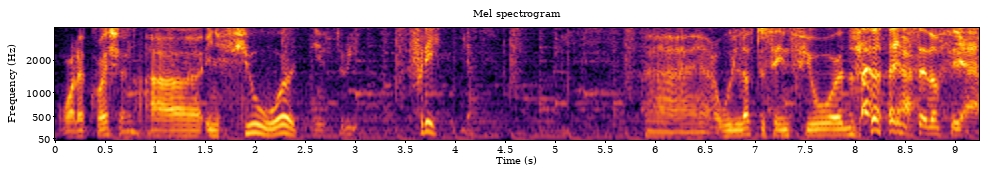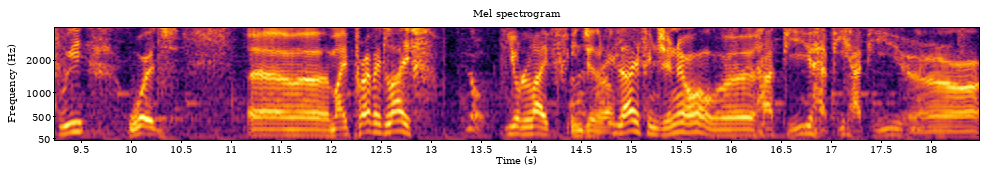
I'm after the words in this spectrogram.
What a question. Uh, in few words, In three. three. Yes. Uh, I would love to say in few words instead of in Yeah. three words. Uh, my private life. No. Your life in general. My life in general. Uh, happy, happy, happy. Uh,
